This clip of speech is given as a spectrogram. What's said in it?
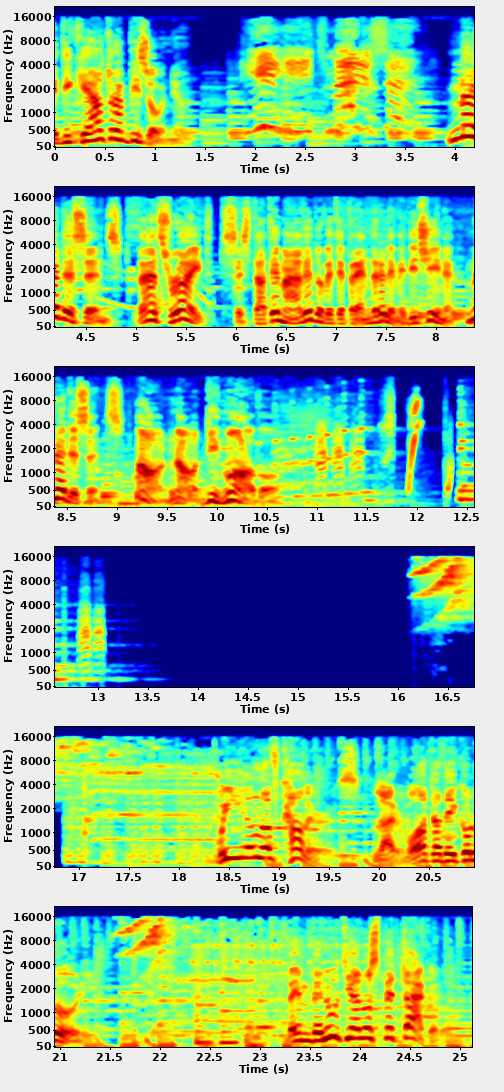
E di che altro ha bisogno? He needs medicine. Medicines, that's right. Se state male dovete prendere le medicine. Medicines. Oh no, di nuovo. Wheel of Colors, la ruota dei colori. Benvenuti allo spettacolo.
